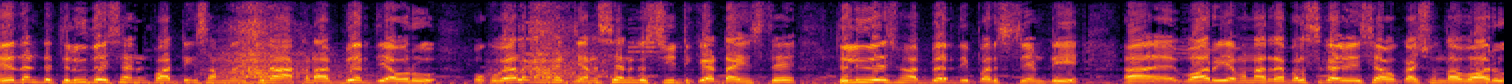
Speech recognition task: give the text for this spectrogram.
లేదంటే తెలుగుదేశానికి పార్టీకి సంబంధించిన అక్కడ అభ్యర్థి ఎవరు? ఒకవేళ కనుక జనసేనకు సీటు కేటాయిస్తే తెలుగుదేశం అభ్యర్థి పరిస్థితి ఏమిటి? వారు ఏమన్నా రెబల్స్గా వేసే అవకాశం ఉందా? వారు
